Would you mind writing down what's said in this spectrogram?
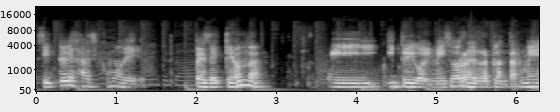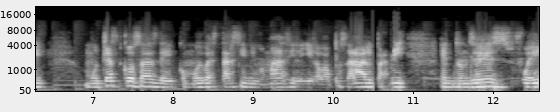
sí te deja así como de, pues, ¿de qué onda? Y, te digo, me hizo replantarme muchas cosas de cómo iba a estar sin mi mamá, si le llegaba a pasar algo para mí. Entonces fue,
